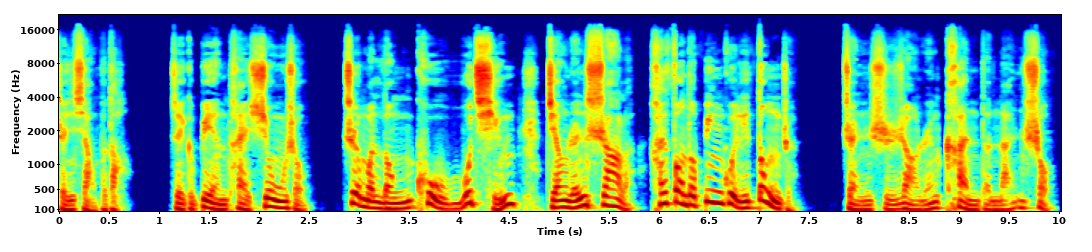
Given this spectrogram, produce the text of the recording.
真想不到这个变态凶手这么冷酷无情，将人杀了还放到冰柜里冻着，真是让人看得难受。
